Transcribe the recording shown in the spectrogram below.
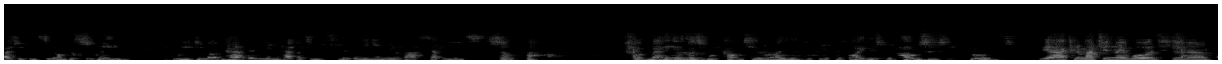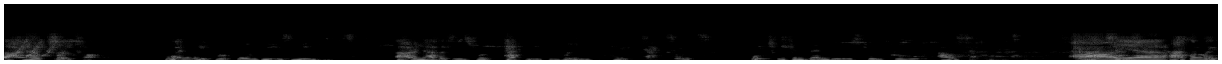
As you can see on the screen, we do not have any inhabitants living in any of our settlements so far. But many of us will come to your island if you provide us with houses and goods. Yeah, I can imagine they would, you know. I hope so, Tom. When we fulfill these needs, our inhabitants will happily be willing to pay taxes, which we can then use to improve our settlement. Ah, Taxes? yeah. Happily.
